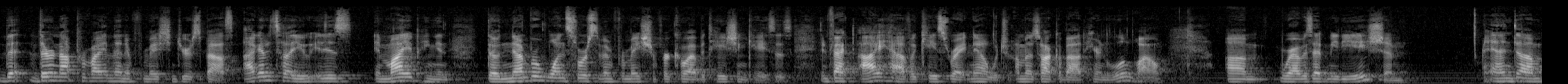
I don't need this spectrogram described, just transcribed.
that they're not providing that information to your spouse. I got to tell you, it is, in my opinion, the number one source of information for cohabitation cases. In fact, I have a case right now, which I'm going to talk about here in a little while, um, where I was at mediation. And um,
